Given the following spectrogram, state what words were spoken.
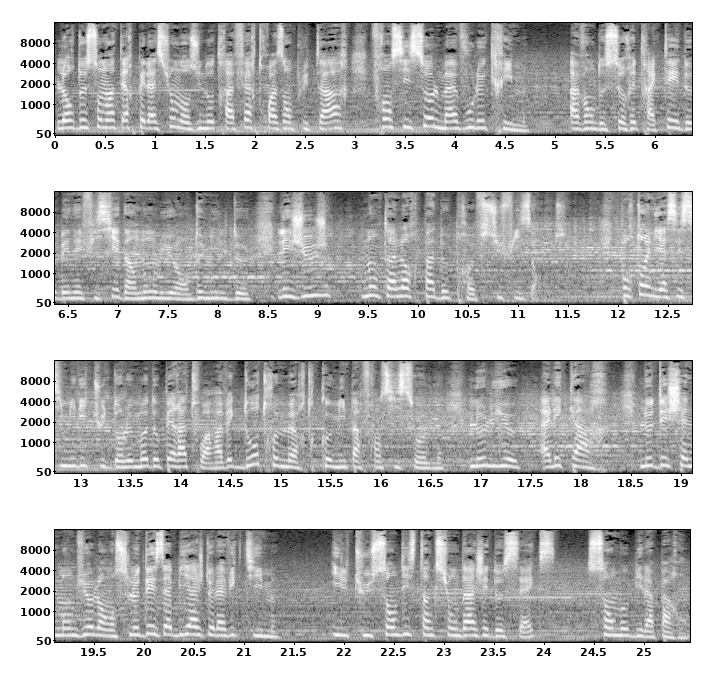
Lors de son interpellation dans une autre affaire trois ans plus tard, Francis Holm avoue le crime, avant de se rétracter et de bénéficier d'un non-lieu en 2002. Les juges n'ont alors pas de preuves suffisantes. Pourtant, il y a ces similitudes dans le mode opératoire avec d'autres meurtres commis par Francis Holm. Le lieu, à l'écart, le déchaînement de violence, le déshabillage de la victime. Il tue sans distinction d'âge et de sexe, sans mobile apparent.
